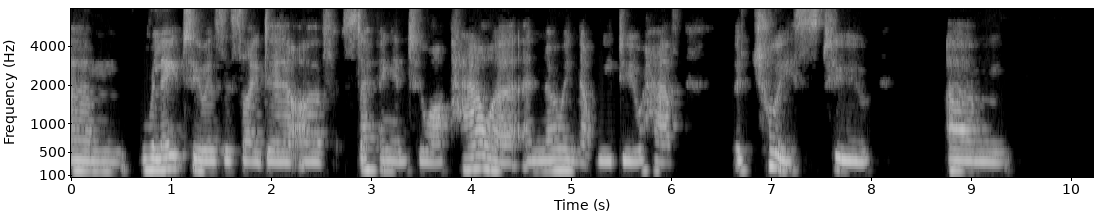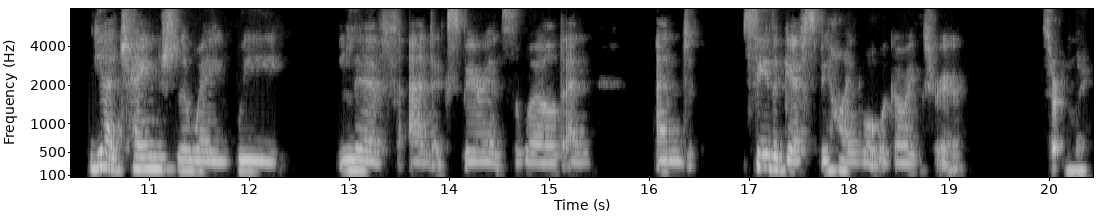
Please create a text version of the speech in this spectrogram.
um, relate to, is this idea of stepping into our power and knowing that we do have a choice to, um, yeah, change the way we live and experience the world and and see the gifts behind what we're going through. Certainly.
